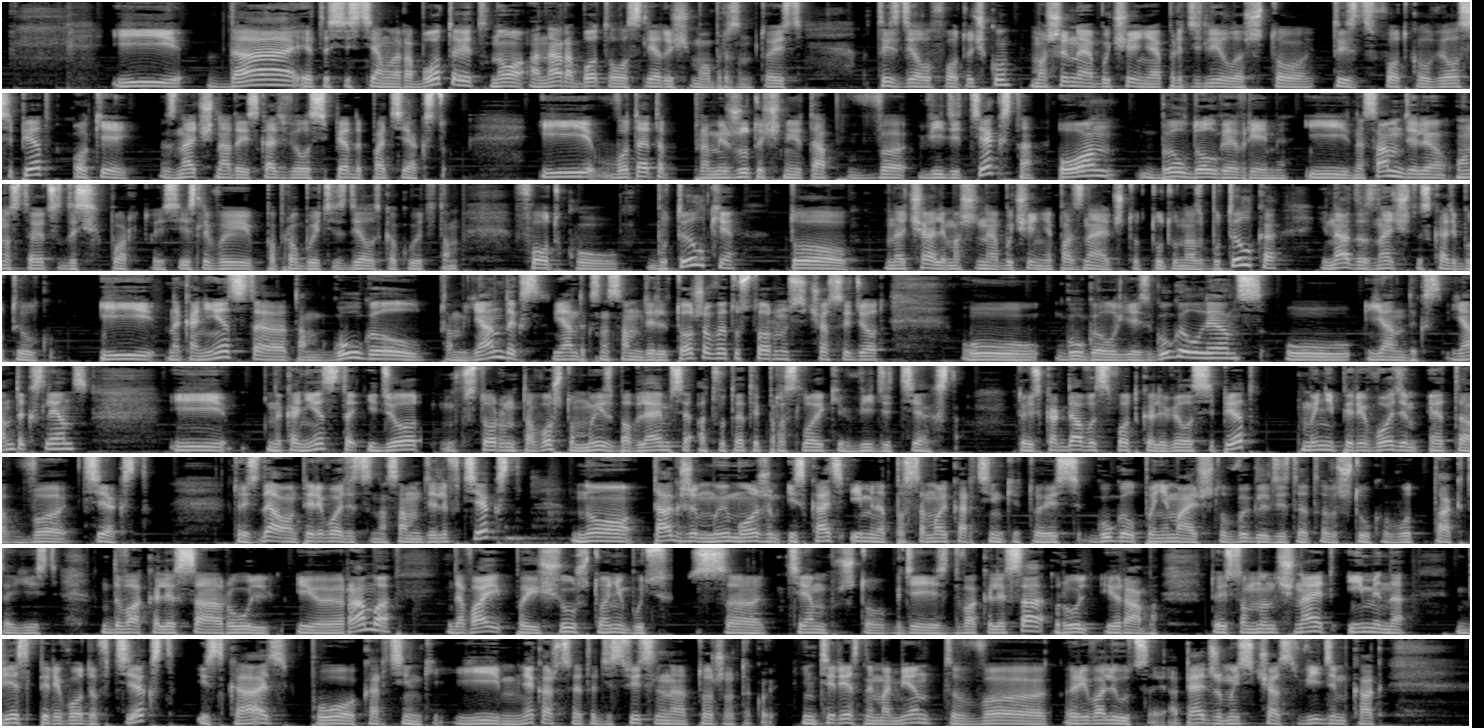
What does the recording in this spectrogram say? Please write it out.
И да, эта система работает, но она работала следующим образом. То есть ты сделал фоточку, машинное обучение определило, что ты сфоткал велосипед, окей, значит надо искать велосипеды по тексту. И вот этот промежуточный этап в виде текста, он был долгое время. И на самом деле он остается до сих пор. То есть если вы попробуете сделать какую-то там фотку бутылки, то в начале машинное обучение познает, что тут у нас бутылка, и надо, значит, искать бутылку. И, наконец-то, там Google, там Яндекс, Яндекс на самом деле тоже в эту сторону сейчас идет. У Google есть Google Lens, у Яндекс Яндекс Lens, и, наконец-то, идет в сторону того, что мы избавляемся от вот этой прослойки в виде текста. То есть, когда вы сфоткали велосипед, мы не переводим это в текст. То есть, да, он переводится на самом деле в текст, но также мы можем искать именно по самой картинке. То есть Google понимает, что выглядит эта штука вот так-то есть два колеса, руль и рама. Давай поищу что-нибудь с тем, что где есть два колеса, руль и рама. То есть он начинает именно без перевода в текст искать по картинке. И мне кажется, это действительно тоже такой интересный момент в революции. Опять же, мы сейчас видим, как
